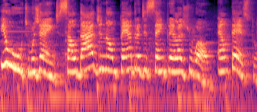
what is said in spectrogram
E o último, gente, saudade não pedra de sempre ela João. É um texto?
